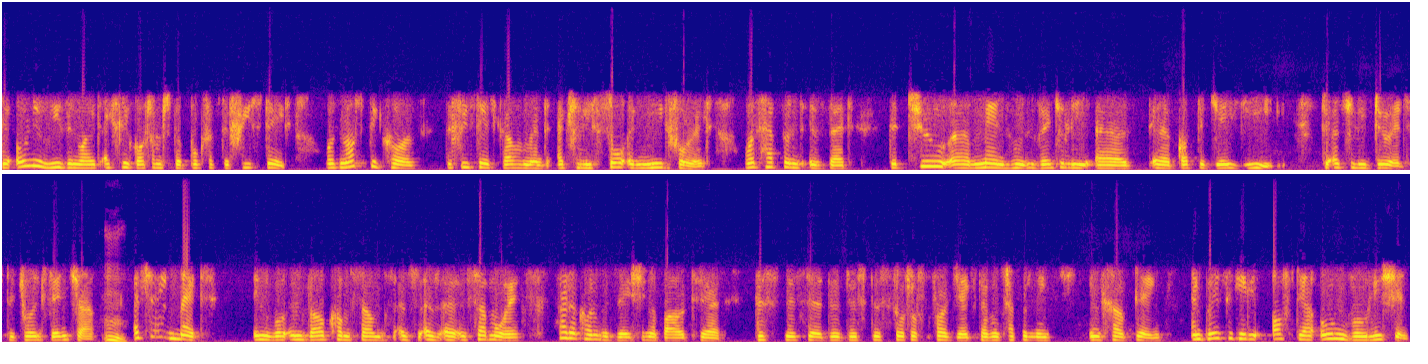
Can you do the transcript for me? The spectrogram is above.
the only reason why it actually got onto the books of the Free State was not because the Free State government actually saw a need for it. What happened is that the two uh, men who eventually uh, uh, got the JV to actually do it, the joint venture, mm. actually met in in Welcome some, uh, somewhere, had a conversation about uh, this this uh, this this sort of project that was happening in Gauteng, and basically, of their own volition,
